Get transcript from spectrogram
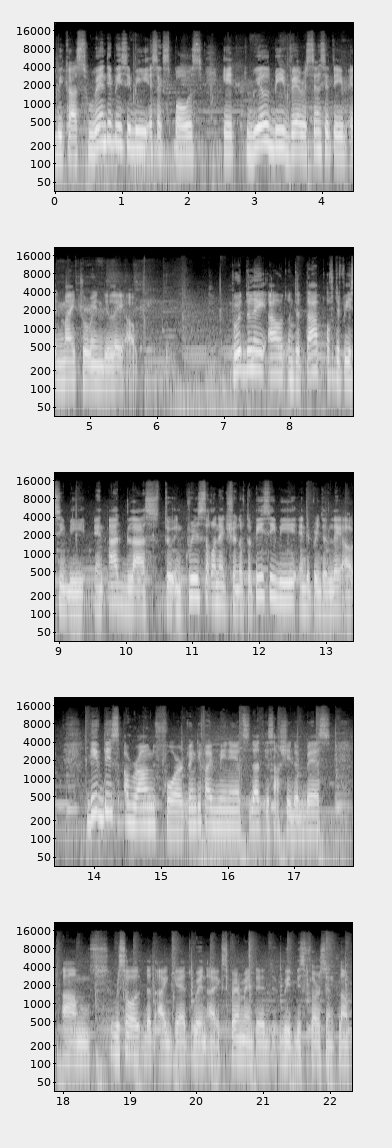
because when the PCB is exposed, it will be very sensitive and might ruin the layout. Put the layout on the top of the PCB and add glass to increase the connection of the PCB and the printed layout. Leave this around for 25 minutes. That is actually the best um, result that I get when I experimented with this fluorescent lamp.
